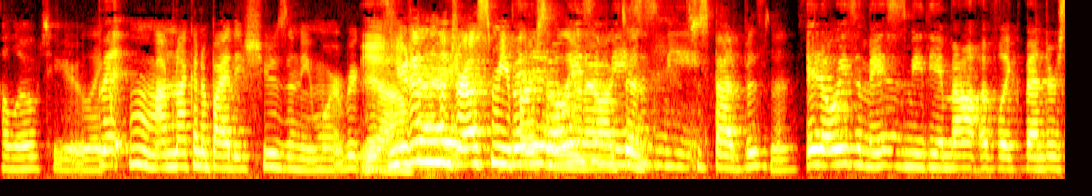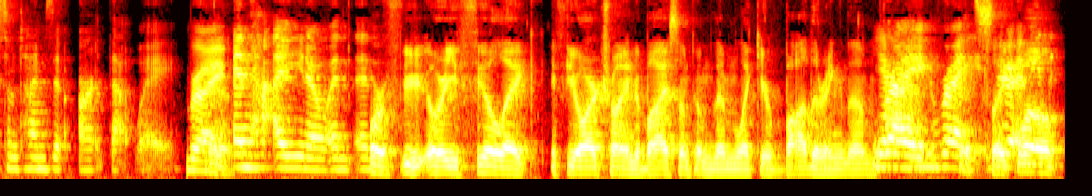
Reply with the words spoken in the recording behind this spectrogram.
hello to you like But- hmm, i'm not going to buy these shoes anymore because Yeah. you didn't address me But it personally when always i in amazes me- it's just bad business It always amazes me the amount of like vendors sometimes that aren't that way, right. and you know, and, and Or if you or you feel like if you are trying to buy something from them, like you're bothering them. Yeah. right, right. It's like, I well, mean,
